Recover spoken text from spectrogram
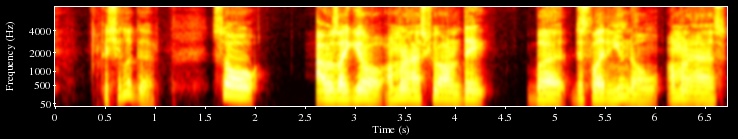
because she looked good. So I was like, yo, I'm gonna ask you out on a date, but just letting you know, I'm gonna ask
